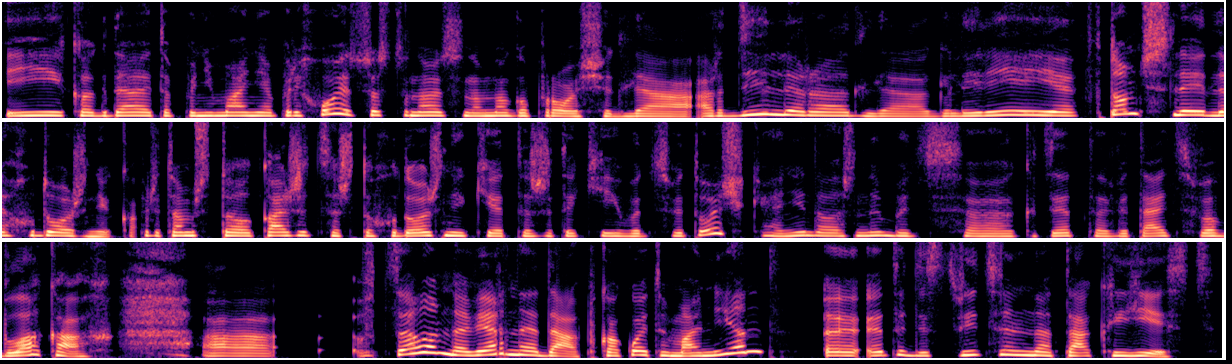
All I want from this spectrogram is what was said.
И когда это понимание приходит, все становится намного проще для арт-дилера, для галереи, в том числе и для художника. При том, что кажется, что художники — это же такие вот цветочки, они должны быть э, где-то витать в облаках. А в целом, наверное, да, в какой-то момент это действительно так и есть.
